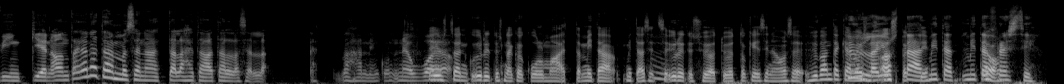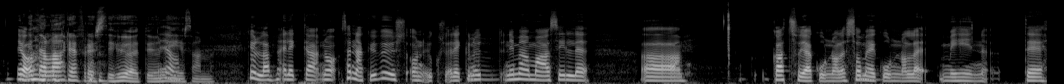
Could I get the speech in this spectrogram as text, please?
vinkkien antajana tämmöisenä, että lähdetään tällaisella, että vähän niin kuin neuvoa. Ja just se niin yritysnäkökulmaa, että mitä, mitä sitten se yritys hyötyy. Että toki siinä on se hyvän Kyllä, just tämä, tekeväisyysaspekti. mitä, mitä, Joo. Fressi, Joo. mitä Lahden Fressi hyötyy, niin Sanna. Kyllä, eli no, se näkyvyys on yksi. Eli Mm. mm. nyt nimenomaan sille äh, katsojakunnalle, somekunnalle, mihin te äh,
